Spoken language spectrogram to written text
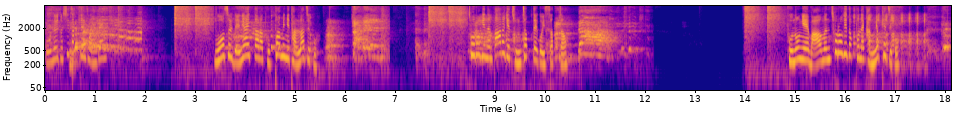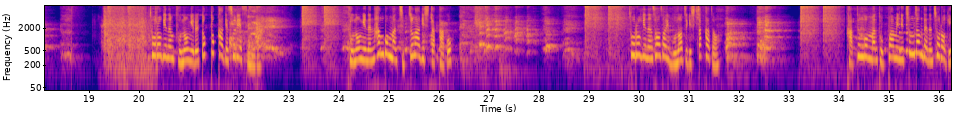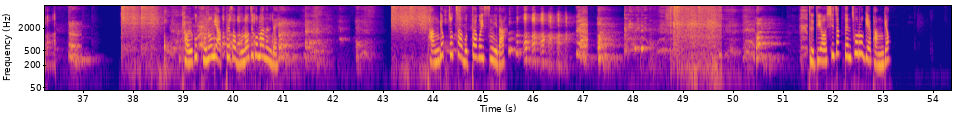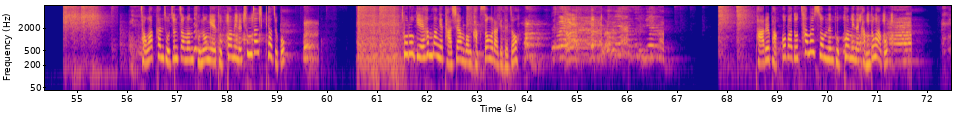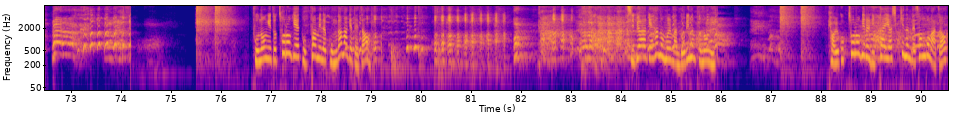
오늘도 시작된 전쟁. 무엇을 내냐에 따라 도파민이 달라지고 초록이는 빠르게 중첩되고 있었죠. 분홍이의 마음은 초록이 덕분에 강력해지고 초록이는 분홍이를 똑똑하게 수리했습니다. 분홍이는 한 곳만 집중하기 시작하고 초록이는 서서히 무너지기 시작하죠. 같은 곳만 도파민이 충전되는 초록이. 결국 분홍이 앞에서 무너지고 마는데 반격조차 못하고 있습니다. 드디어 시작된 초록이의 반격. 정확한 조준점은 분홍이의 도파민을 충전시켜주고 초록이의 한 방에 다시 한번 각성을 하게 되죠. 발을 바꿔봐도 참을 수 없는 도파민에 감동하고 분홍이도 초록이의 도파민을 공감하게 되죠. 집요하게 한 우물만 노리는 분홍이 결국 초록이를 리타이어 시키는 데 성공하죠.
